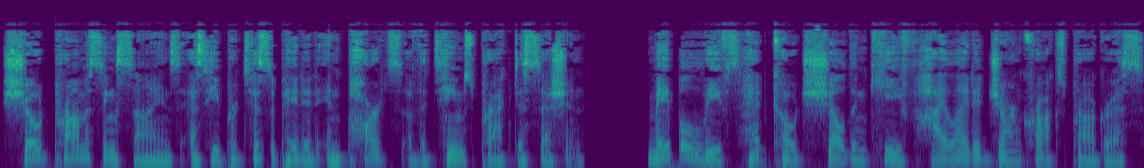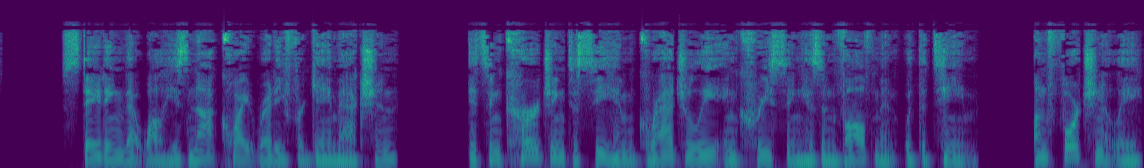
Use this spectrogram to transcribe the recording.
showed promising signs as he participated in parts of the team's practice session. Maple Leafs head coach Sheldon Keefe highlighted Jarnkrok's progress, stating that while he's not quite ready for game action, it's encouraging to see him gradually increasing his involvement with the team. Unfortunately,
